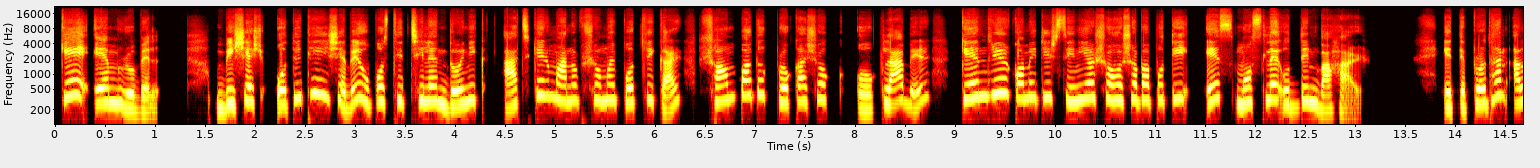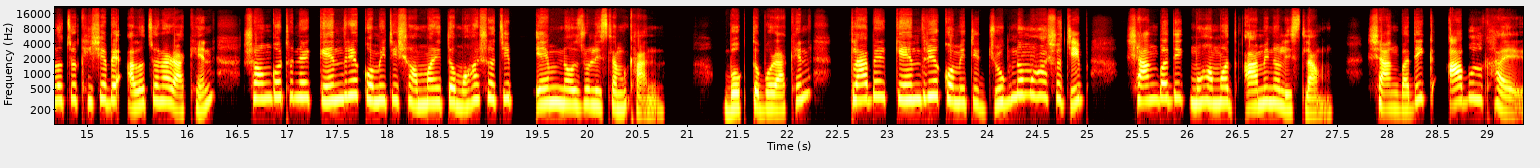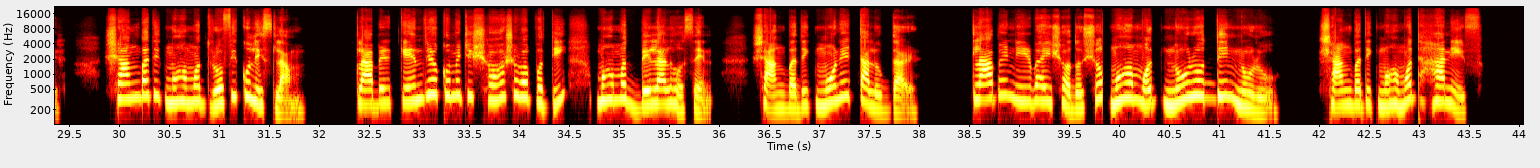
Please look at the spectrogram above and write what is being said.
কে এম রুবেল। বিশেষ অতিথি হিসেবে উপস্থিত ছিলেন দৈনিক আজকের মানব সময় পত্রিকার সম্পাদক, প্রকাশক ও ক্লাবের কেন্দ্রীয় কমিটির সিনিয়র সহসভাপতি এস মোসলে উদ্দিন বাহার। এতে প্রধান আলোচক হিসেবে আলোচনা রাখেন সংগঠনের কেন্দ্রীয় কমিটি সম্মানিত মহাসচিব এম নজরুল ইসলাম খান। বক্তব্য রাখেন ক্লাবের কেন্দ্রীয় কমিটির যুগ্ম মহাসচিব সাংবাদিক মোহাম্মদ আমিনুল ইসলাম, সাংবাদিক আবুল খায়ের। সাংবাদিক মোহাম্মদ রফিকুল ইসলাম। ক্লাবের কেন্দ্রীয় কমিটির সহসভাপতি মোহাম্মদ বেলাল হোসেন। সাংবাদিক মনির তালুকদার। ক্লাবের নির্বাহী সদস্য মোহাম্মদ নুরউদ্দিন নুরু। সাংবাদিক মোহাম্মদ হানিফ।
